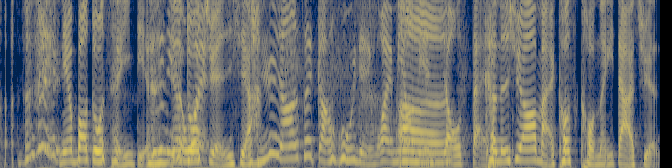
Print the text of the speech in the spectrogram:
你要不要多层一点，就是你要多卷一下，你要再干敷一点，你外面要粘胶带，可能需要买 Costco 那一大卷，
